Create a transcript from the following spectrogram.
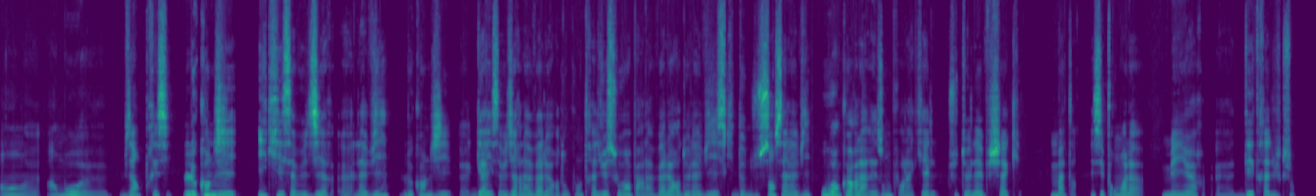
en un mot bien précis. Le kanji Iki, ça veut dire la vie. Le kanji gai, ça veut dire la valeur. Donc on le traduit souvent par la valeur de la vie, ce qui donne du sens à la vie, ou encore la raison pour laquelle tu te lèves chaque matin. Et c'est pour moi la meilleure des traductions.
